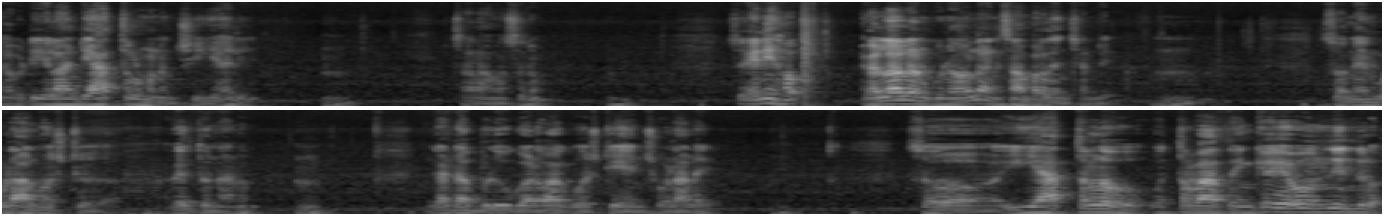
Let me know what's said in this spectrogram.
కాబట్టి ఇలాంటి యాత్రలు మనం చేయాలి చాలా అవసరం. సో ఎనీ హౌ వెళ్ళాలనుకునే వాళ్ళు ఆయన సంప్రదించండి. Hmm? సో నేను కూడా ఆల్మోస్ట్ వెళ్తున్నాను. Hmm? ఇంకా డబ్బులు గొడవ గోష్ఠి ఏం చూడాలి. Hmm? సో ఈ యాత్రలో ఉత్తర భారతం ఇంకా ఏవో ఉంది ఇందులో.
